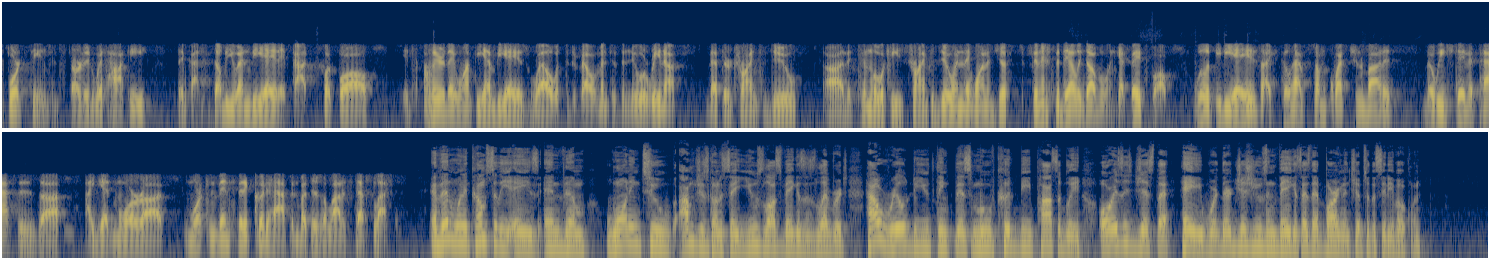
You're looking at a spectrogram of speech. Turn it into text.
sports teams. It started with hockey. They've got WNBA. They've got football. It's clear they want the NBA as well with the development of the new arena that they're trying to do, uh, that Tim Leiweke is trying to do, and they want to just finish the daily double and get baseball. Will it be the A's? I still have some question about it, though each day that passes, uh, I get more uh, more convinced that it could happen, but there's a lot of steps left. And then when it comes to the A's and them wanting to, I'm just going to say, use Las Vegas as leverage. How real do you think this move could be possibly? Or is it just that, hey, they're just using Vegas as that bargaining chip to the city of Oakland?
